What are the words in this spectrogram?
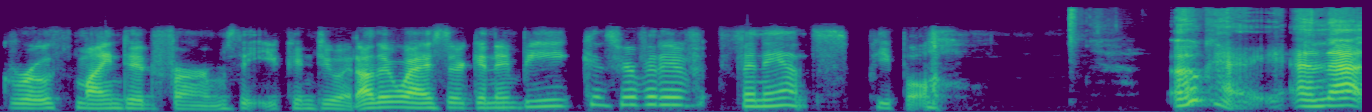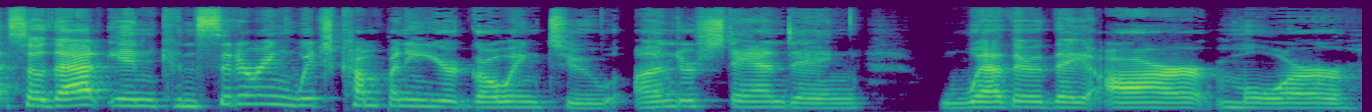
growth minded firms that you can do it otherwise they're going to be conservative finance people Okay. And that, so that in considering which company you're going to, understanding whether they are more,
